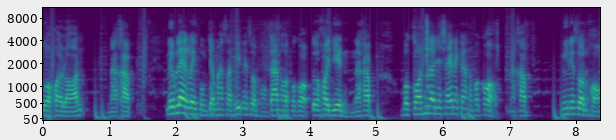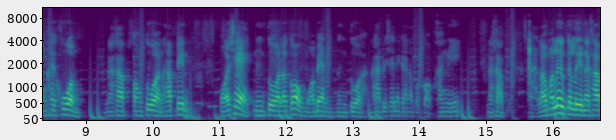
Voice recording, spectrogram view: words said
ตัวคอยร้อนนะครับ เริ่มแรกเลยผมจะมาสาธิตในส่วนของการถอดประกอบตัวคอยเย็นนะครับ อุปกรณ์ที่เราจะใช้ในการถอดประกอบนะครับ มีในส่วนของไขควง นะครับสองตัวนะครับเป็นหัวแฉก1ตัวแล้วก็หัวแบน1ตัวนะครับที่ใช้ในการถอดประกอบครั้งนี้นะครับอ่าเรามาเริ่มกันเลยนะครับ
